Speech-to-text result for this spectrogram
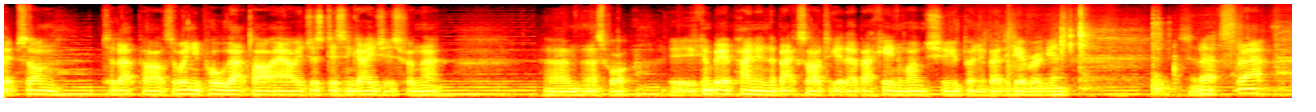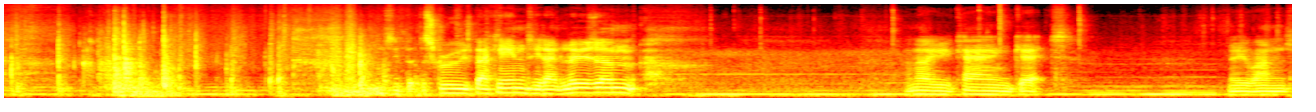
clips on to that part. So when you pull that part out, it just disengages from that. Um, that's what, it, it can be a pain in the backside to get that back in once you put it back together again. So that's that. You put the screws back in so you don't lose them. I know you can get new ones,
